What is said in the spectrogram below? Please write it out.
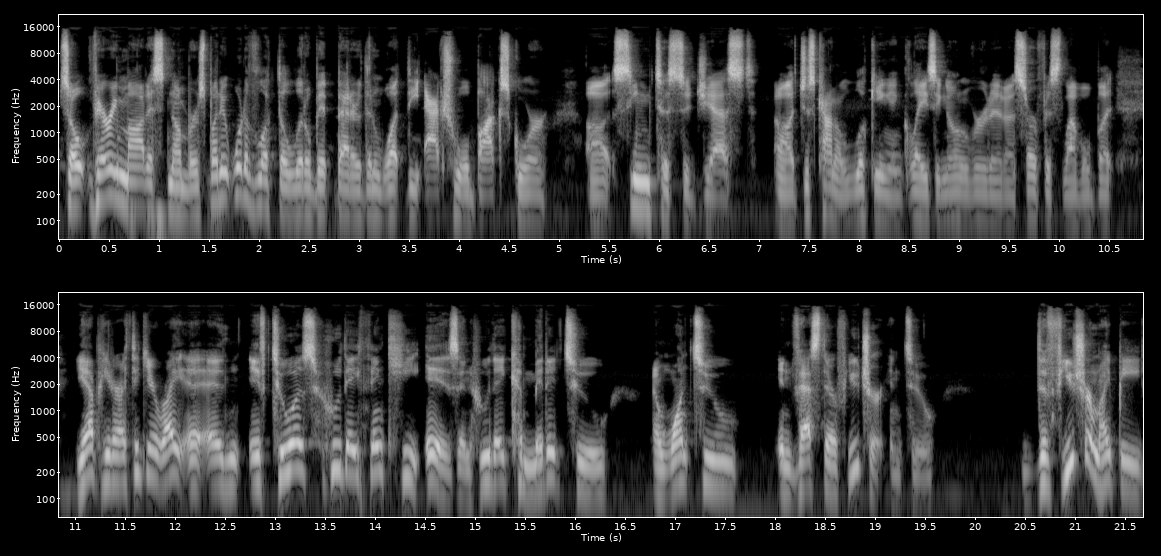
So very modest numbers, but it would have looked a little bit better than what the actual box score uh, seemed to suggest. Uh, just kind of looking and glazing over it at a surface level, but yeah, Peter, I think you're right. And if Tua's who they think he is and who they committed to and want to invest their future into, the future might be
